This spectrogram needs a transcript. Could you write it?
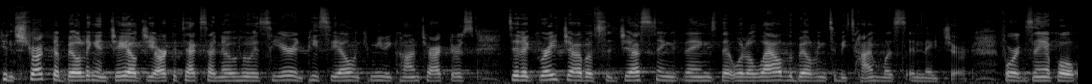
construct a building, and JLG Architects, I know who is here, and PCL and community contractors did a great job of suggesting things that would allow the building to be timeless in nature. For example,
